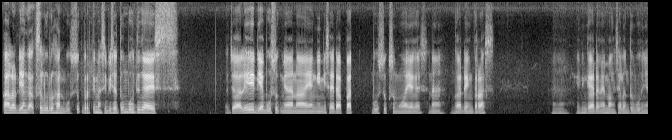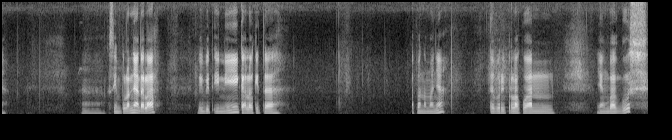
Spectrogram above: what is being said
Kalau dia nggak keseluruhan busuk, berarti masih bisa tumbuh tuh guys. Kecuali dia busuknya. Nah, yang ini saya dapat busuk semua ya guys. Nah, nggak ada yang keras. Nah, ini enggak ada memang calon tumbuhnya. Nah, kesimpulannya adalah bibit ini kalau kita apa namanya kita beri perlakuan yang bagus,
